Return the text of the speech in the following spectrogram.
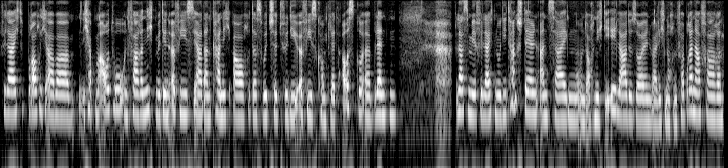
Vielleicht brauche ich aber, ich habe ein Auto und fahre nicht mit den Öffis, ja, dann kann ich auch das Widget für die Öffis komplett ausblenden. Lasse mir vielleicht nur die Tankstellen anzeigen und auch nicht die E-Ladesäulen, weil ich noch einen Verbrenner fahre.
